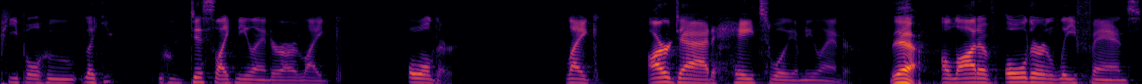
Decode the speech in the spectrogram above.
people who like you who dislike Nylander are like older. Like our dad hates William Nylander Yeah. a lot of older Leaf fans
